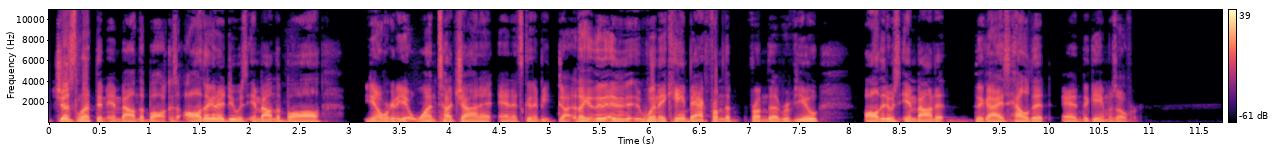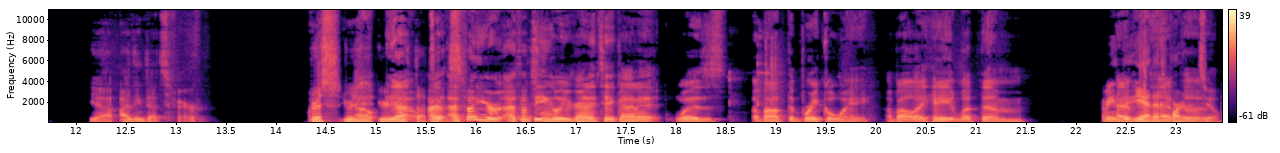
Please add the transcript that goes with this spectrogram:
just let them inbound the ball because all they're going to do is inbound the ball. You know, we're going to get one touch on it and it's going to be done. Like when they came back from the from the review, all they did was inbound it. The guys held it, and the game was over. Yeah, I think that's fair. Chris, your, Oh, your, yeah, your thoughts on I, I thought your I thought That's the fair. angle you're gonna take on it was about the breakaway, about like, hey, let them. I mean, have- yeah, that's have part of it too.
